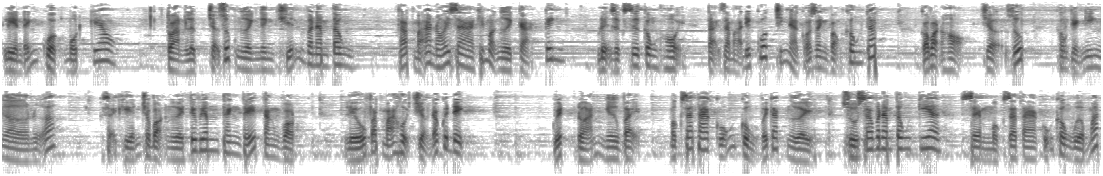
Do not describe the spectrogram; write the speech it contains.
liền đánh cuộc một keo toàn lực trợ giúp người nghênh chiến Vân Nam Tông. Pháp Mã nói ra khiến mọi người cả kinh, luyện dược sư công hội tại Gia Mã Đế Quốc chính là có danh vọng không thấp, có bọn họ trợ giúp, không thể nghi ngờ nữa, sẽ khiến cho bọn người tiêu viêm thanh thế tăng vọt. Nếu Pháp Mã hội trưởng đã quyết định, quyết đoán như vậy, Mộc Gia Ta cũng cùng với các người, dù sao Vân Nam Tông kia, xem Mộc Gia Ta cũng không vừa mắt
